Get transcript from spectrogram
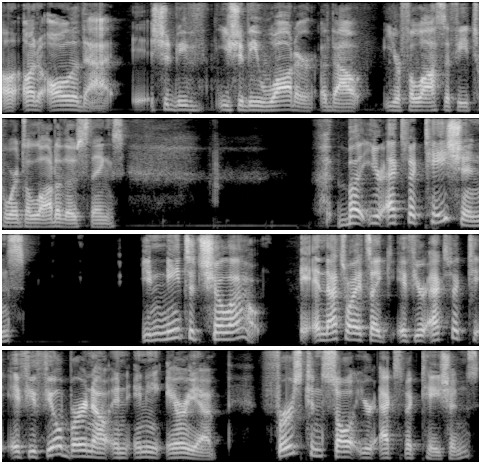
on all of that. It should be, you should be water about your philosophy towards a lot of those things. But your expectations, you need to chill out. And that's why it's like if your expect if you feel burnout in any area, first consult your expectations,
